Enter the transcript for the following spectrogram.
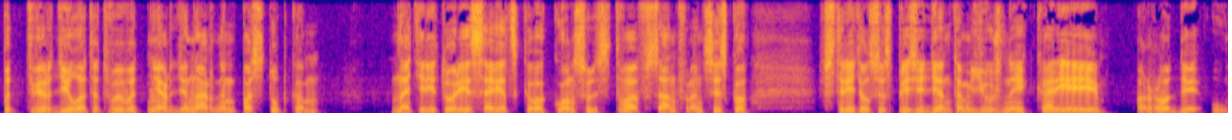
подтвердил этот вывод неординарным поступком. На территории советского консульства в Сан-Франциско встретился с президентом Южной Кореи Роде У.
